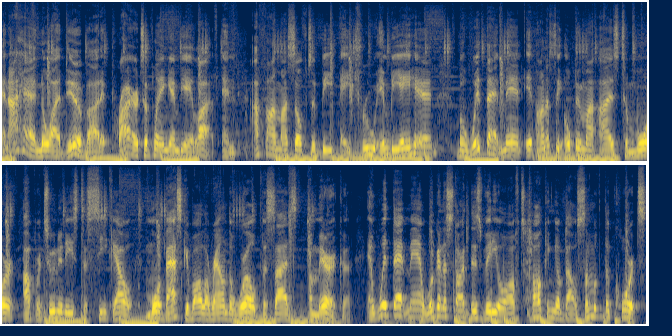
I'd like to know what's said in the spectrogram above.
and I had no idea about it prior to playing NBA Live. And I find myself to be a true NBA head. But with that, man, it honestly opened my eyes to more opportunities to seek out more basketball around the world besides America. And with that, man, we're going to start this video off talking about some of the courts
